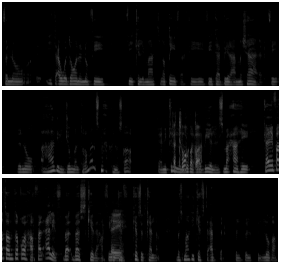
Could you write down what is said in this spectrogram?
فإنه يتعودون إنه في في كلمات لطيفة في في تعبير عن مشاعر في لأنه هذه الجمل ترى ما نسمعها إحنا صغار. يعني كل اللغة أتوقع. العربية اللي نسمعها هي كيف تنطق حرف الألف بس كذا عارفين إيه. كيف كيف تتكلم. بس ما في كيف تعبر بال- بال- باللغة.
